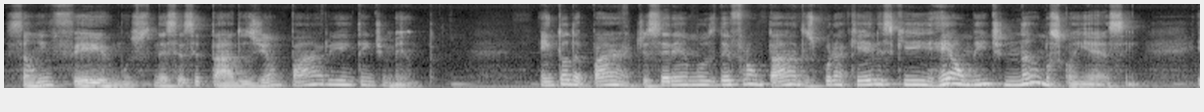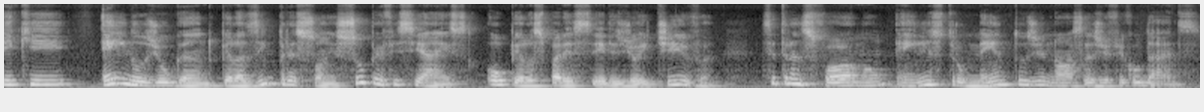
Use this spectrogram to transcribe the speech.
são enfermos, necessitados de amparo e entendimento. Em toda parte seremos defrontados por aqueles que realmente não nos conhecem e que, em nos julgando pelas impressões superficiais ou pelos pareceres de oitiva, se transformam em instrumentos de nossas dificuldades.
